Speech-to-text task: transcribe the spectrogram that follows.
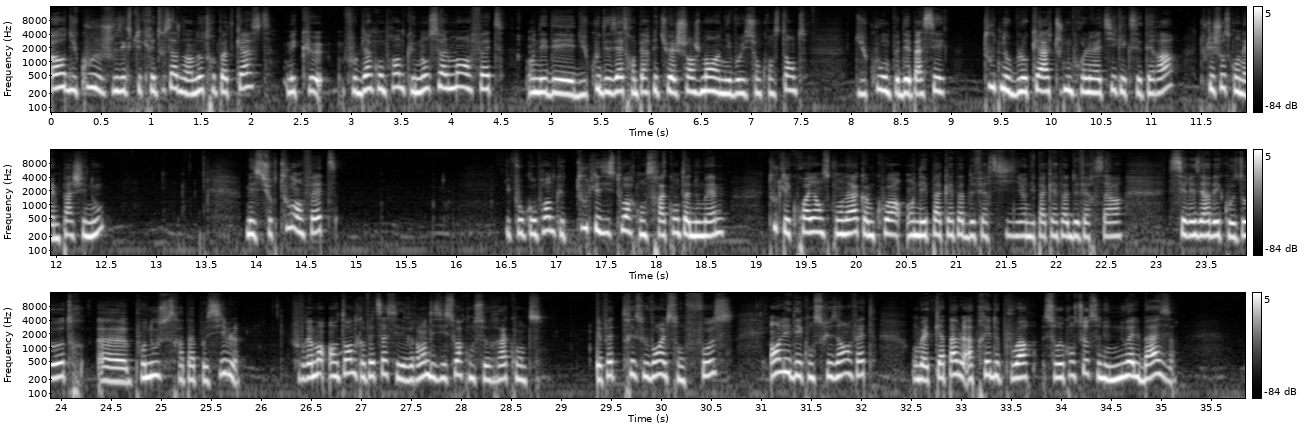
Or, du coup, je vous expliquerai tout ça dans un autre podcast, mais qu'il faut bien comprendre que non seulement, en fait, on est des, du coup des êtres en perpétuel changement, en évolution constante, du coup, on peut dépasser tous nos blocages, toutes nos problématiques, etc., toutes les choses qu'on n'aime pas chez nous, mais surtout, en fait, il faut comprendre que toutes les histoires qu'on se raconte à nous-mêmes, toutes les croyances qu'on a, comme quoi on n'est pas capable de faire ci, on n'est pas capable de faire ça, c'est réservé qu'aux autres, euh, pour nous, ce sera pas possible. Il faut vraiment entendre qu'en fait, ça, c'est vraiment des histoires qu'on se raconte. Et en fait, très souvent, elles sont fausses. En les déconstruisant, en fait, on va être capable après de pouvoir se reconstruire sur une nouvelle base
